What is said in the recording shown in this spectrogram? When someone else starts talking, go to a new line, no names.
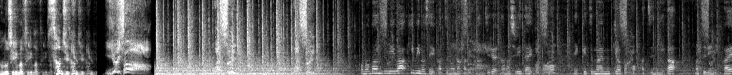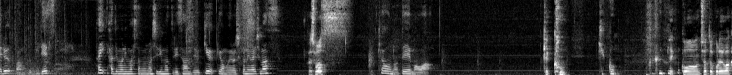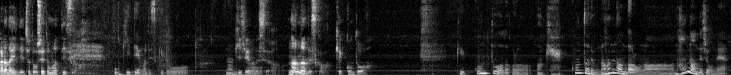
ののしり祭り。39
よいしょわっしょい！わっしょい！
この番組は日々の生活の中で感じる罵りたいことを熱血前向き男アツニーが祭りに変える番組です。はい始まりました。罵り祭り39今日もよろしくお願いします。
お願いします。
今日のテーマは？
結婚。
結婚
結婚ちょっとこれわからないんでちょっと教えてもらっていいですか？
大きいテーマですけど何
キー
でしょう。
テーマですよ。何なんですか？結婚とは。
結婚とはだからあ結婚とはでも何なんだろうな。何なんでしょうね。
